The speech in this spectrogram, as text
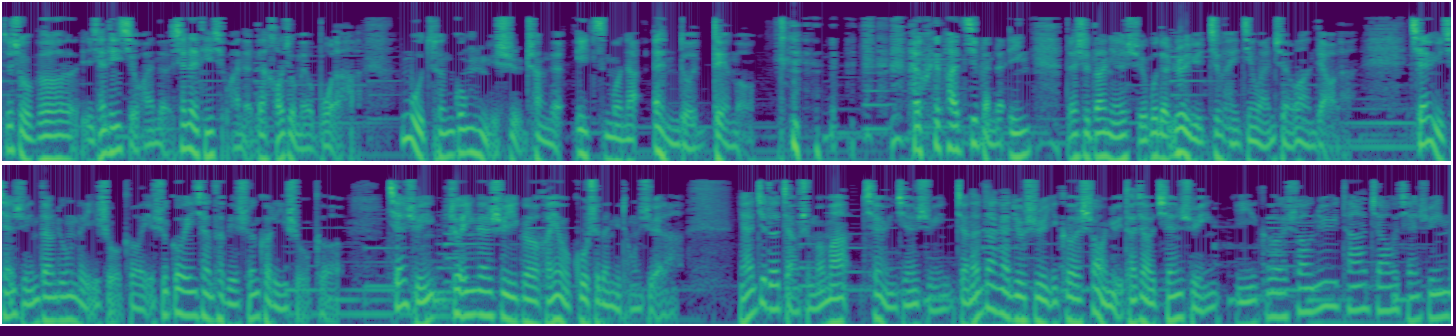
这首歌以前挺喜欢的，现在挺喜欢的，但好久没有播了哈。木村宫女士唱的《It's Mona Endo Demo》，还会发基本的音，但是当年学过的日语基本已经完全忘掉了。《千与千寻》当中的一首歌，也是各位印象特别深刻的一首歌。千寻，这应该是一个很有故事的女同学了。你还记得讲什么吗？《千与千寻》讲的大概就是一个少女，她叫千寻；一个少女，她叫千寻，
